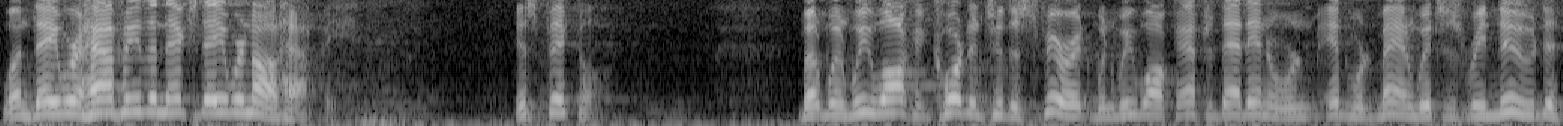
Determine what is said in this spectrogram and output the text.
One day we're happy, the next day we're not happy. It's fickle. But when we walk according to the Spirit, when we walk after that inward, inward man, which is renewed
